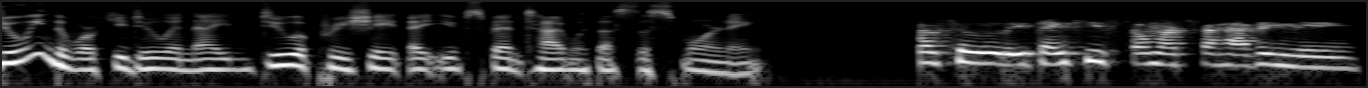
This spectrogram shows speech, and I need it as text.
doing the work you do. And I do appreciate that you've spent time with us this morning. Absolutely. Thank you so much for having me.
